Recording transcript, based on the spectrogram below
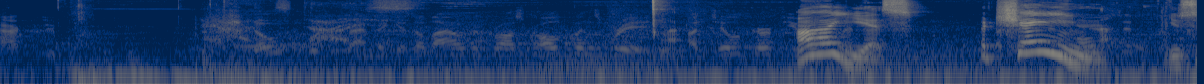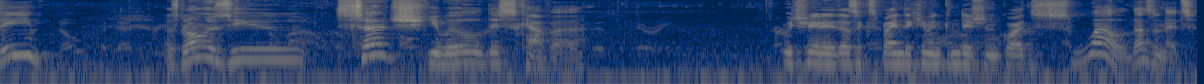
active. No foot traffic is allowed across Kaldwin's Bridge until curfew. Ah, yes. A chain. You see? As long as you search, you will discover. Which really does explain the human condition quite well, doesn't it?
